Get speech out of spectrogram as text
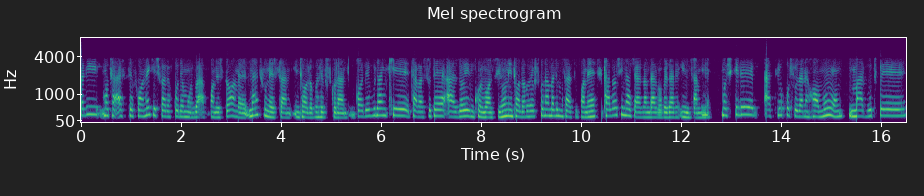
ولی متاسفانه کشور خودمون و افغانستان نتونستن این طالاب رو حفظ کنند قادر بودن که توسط اعضای این کنوانسیون این طالاب رو حفظ کنن ولی متاسفانه تلاشی نکردن در واقع در این زمینه. مشکل اصلی خوش شدن هامون مربوط به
